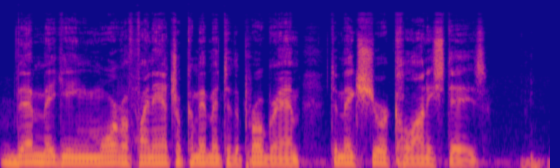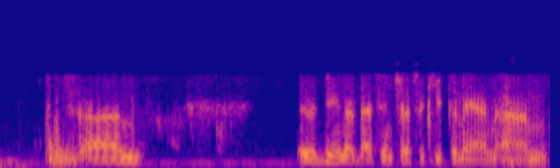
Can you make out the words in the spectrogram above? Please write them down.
them making more of a financial commitment to the program to make sure Kalani stays? Um, it would be in their best interest to keep the man. Um,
